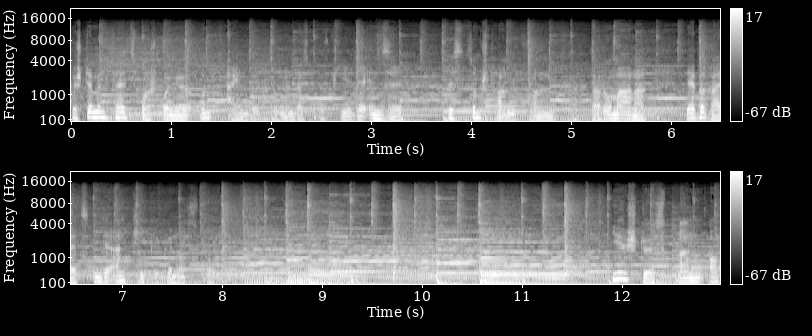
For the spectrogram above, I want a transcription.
bestimmen Felsvorsprünge und Einbuchtungen das Profil der Insel bis zum Strand von Carta Romana, der bereits in der Antike genutzt wurde. Hier stößt man auf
